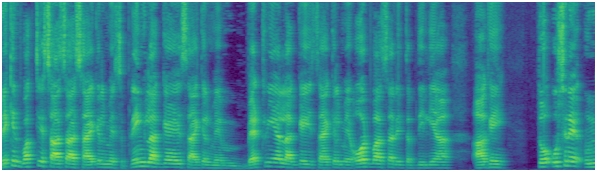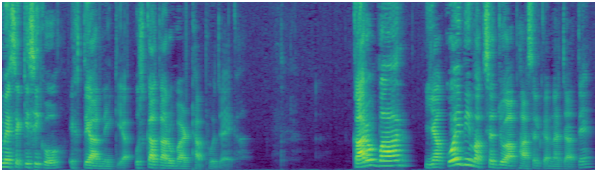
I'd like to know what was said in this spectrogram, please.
लेकिन वक्त के साथ साथ साइकिल में स्प्रिंग लग गए, साइकिल में बैटरियाँ लग गई, साइकिल में और बहुत सारी तब्दीलियाँ आ गई। तो उसने उनमें से किसी को इख्तियार नहीं किया। उसका कारोबार ठप हो जाएगा। कारोबार या कोई भी मकसद जो आप हासिल करना चाहते हैं,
